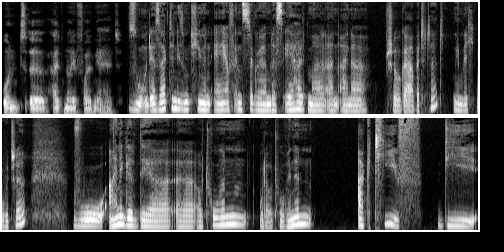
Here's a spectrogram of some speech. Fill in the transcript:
und äh, halt neue Folgen erhält. So, und er sagt in diesem QA auf Instagram, dass er halt mal an einer Show gearbeitet hat, nämlich Witcher, wo einige der äh, Autoren oder Autorinnen aktiv die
